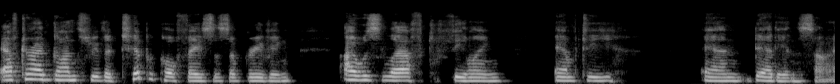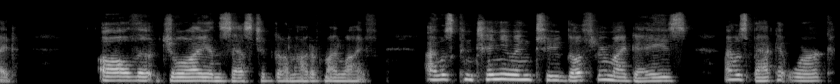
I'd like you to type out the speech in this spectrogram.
After I'd gone through the typical phases of grieving, I was left feeling empty, and dead inside. All the joy and zest had gone out of my life. I was continuing to go through my days. I was back at work,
